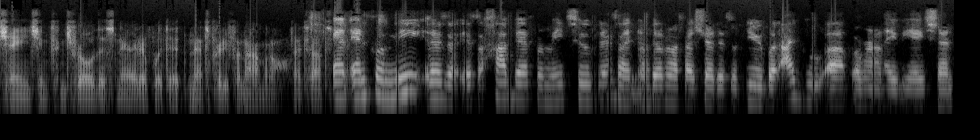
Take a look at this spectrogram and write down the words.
change and control this narrative with it, and that's pretty phenomenal. That's awesome. And and for me, there's a it's a hotbed for me too. There's I don't know if I shared this with you, but I grew up around aviation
